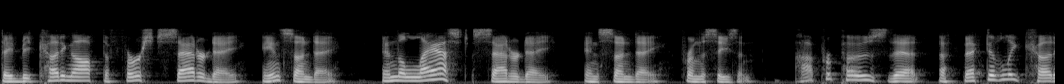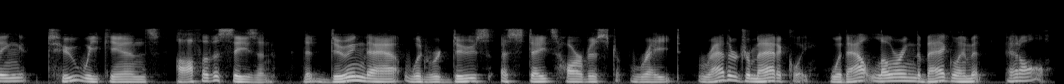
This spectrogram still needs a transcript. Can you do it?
They'd be cutting off the first Saturday and Sunday and the last Saturday and Sunday from the season. I propose that effectively cutting two weekends off of a season that doing that would reduce a state's harvest rate rather dramatically without lowering the bag limit at all.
